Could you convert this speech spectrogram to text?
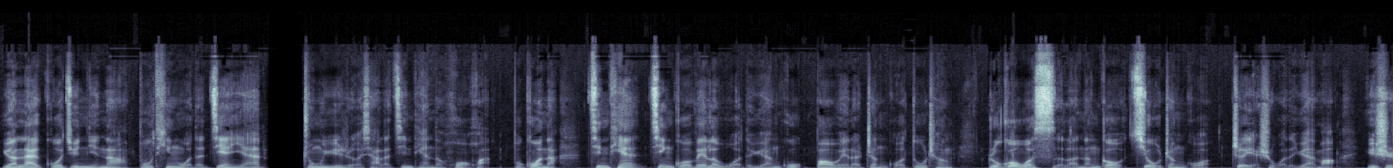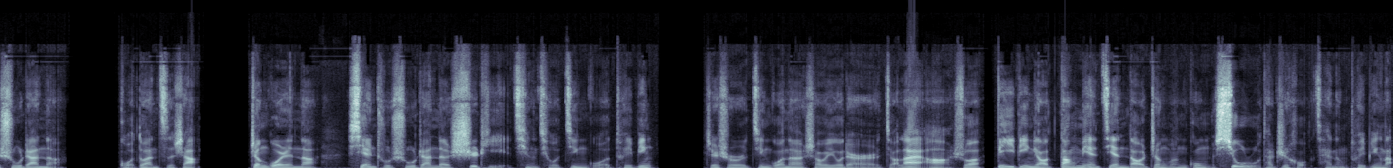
原来国君您呐不听我的谏言，终于惹下了今天的祸患。不过呢，今天晋国为了我的缘故包围了郑国都城，如果我死了能够救郑国，这也是我的愿望。于是舒詹呢，果断自杀。郑国人呢，献出舒詹的尸体，请求晋国退兵。这时候晋国呢稍微有点狡赖啊，说必定要当面见到郑文公，羞辱他之后才能退兵的。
